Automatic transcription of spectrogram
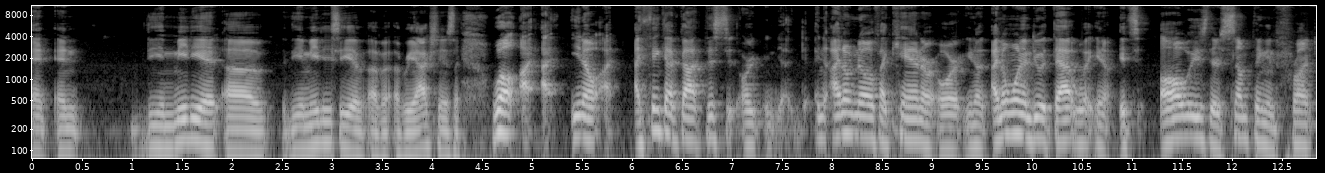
and and the immediate uh the immediacy of, of a reaction is like well I, I you know I, I think I've got this or I don't know if I can or or you know I don't want to do it that way you know. It's always there's something in front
